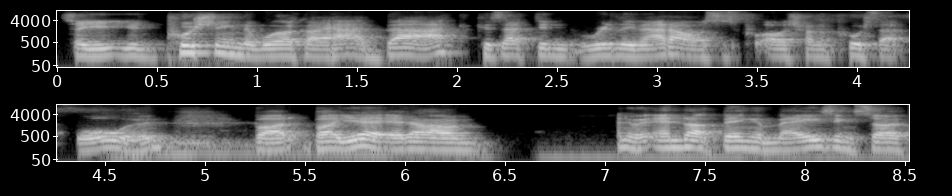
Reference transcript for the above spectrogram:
So you, you're pushing the work I had back because that didn't really matter. I was just I was trying to push that forward, but but yeah, it um anyway ended up being amazing. So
